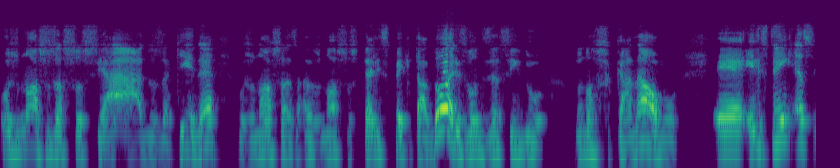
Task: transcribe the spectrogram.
os nossos associados aqui, né? Os nossos, os nossos telespectadores, vamos dizer assim, do, do nosso canal, é, eles têm essa,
